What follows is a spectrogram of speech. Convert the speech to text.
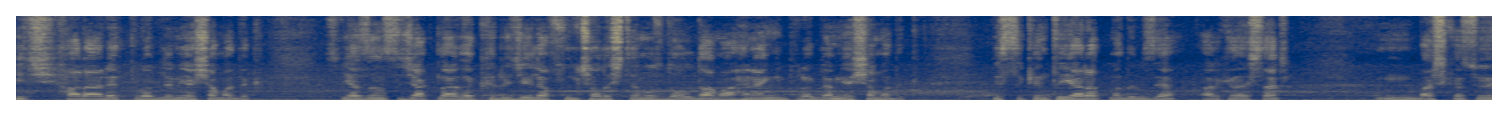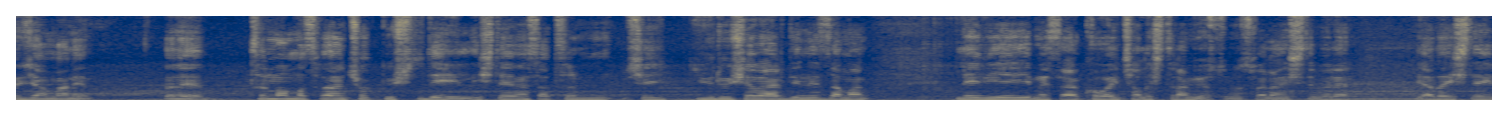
hiç hararet problemi yaşamadık. Yazın sıcaklarda kırıcıyla full çalıştığımız da oldu ama herhangi bir problem yaşamadık. Bir sıkıntı yaratmadı bize arkadaşlar. Hmm, Başka söyleyeceğim hani böyle tırmanması falan çok güçlü değil. İşte mesela tırm şey yürüyüşe verdiğiniz zaman levyeyi mesela kovayı çalıştıramıyorsunuz falan işte böyle ya da işte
